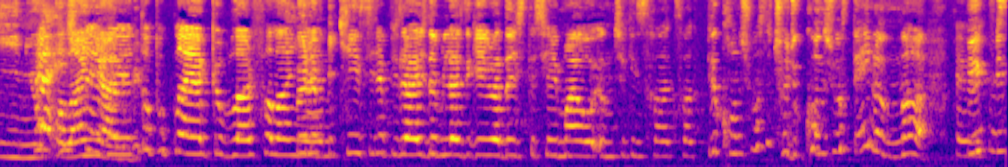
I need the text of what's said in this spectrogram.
giyiniyor Ha, falan işte yani. böyle topuklu ayakkabılar falan Böyle yani. bikinisiyle plajda plajda geliyor da işte şey Maya onu çekin salak salak. Bir de konuşması çocuk konuşması değil onun ha. Evet. Büyük biz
